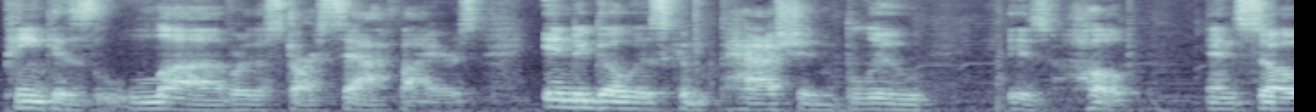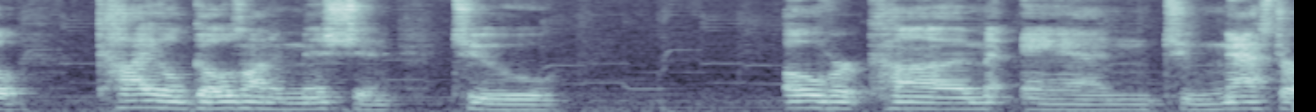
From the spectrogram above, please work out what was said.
Pink is love or the star sapphires. Indigo is compassion. Blue is hope. And so Kyle goes on a mission to overcome and to master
